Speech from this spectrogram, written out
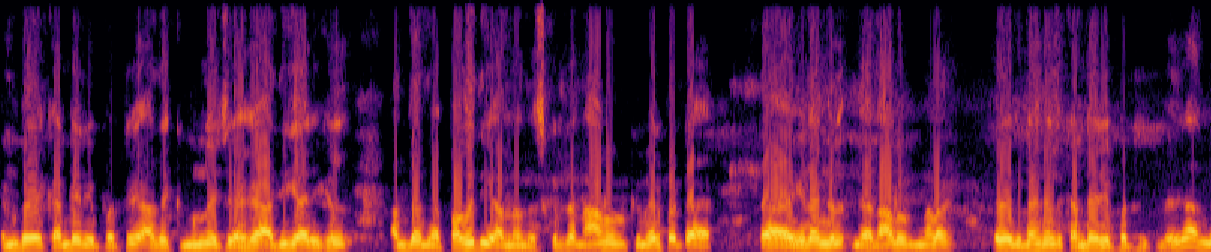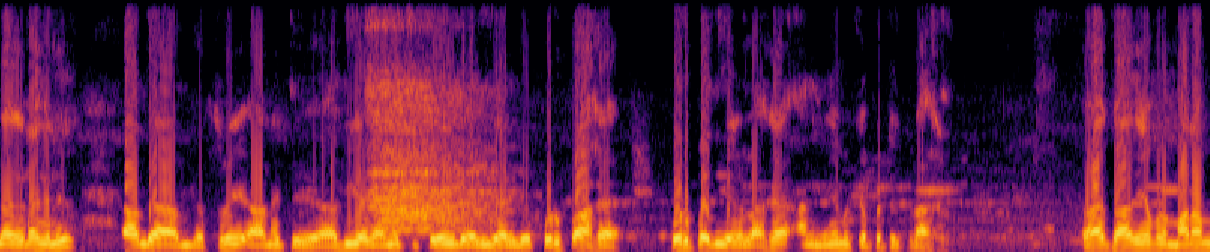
என்பதை கண்டறியப்பட்டு அதற்கு முன்னெச்சரிக்கையாக அதிகாரிகள் அந்தந்த பகுதி அந்தந்த கிட்ட நானூறுக்கு மேற்பட்ட இடங்கள் இந்த நானூறு மேல இடங்கள் கண்டறியப்பட்டிருக்கின்றது. அந்த இடங்களில் அந்த அந்த துறை அனைத்து அதிகாரி அனைத்து துறையுடைய அதிகாரிகள் பொறுப்பாக பொறுப்பு அதிகாரிகளாக அங்கு நியமிக்கப்பட்டிருக்கிறார்கள். அதாவது இப்போ அதே போல் மரம்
